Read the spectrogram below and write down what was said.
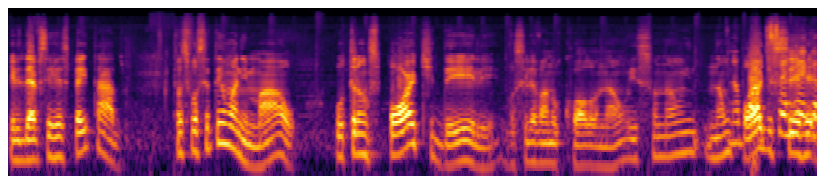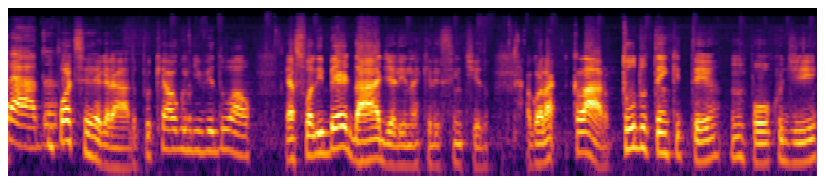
ele deve ser respeitado. Então, se você tem um animal o transporte dele, você levar no colo ou não, isso não, não, Não pode, pode ser re- regrado. Não pode ser regrado, porque é algo individual. É a sua liberdade ali naquele sentido. Agora, claro, tudo tem que ter um pouco de.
